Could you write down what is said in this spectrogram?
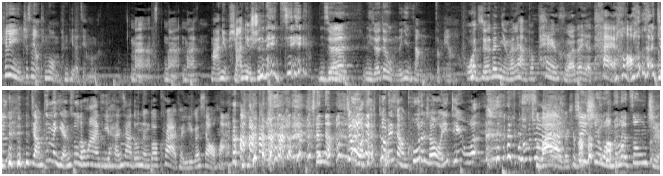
Kelly，你之前有听过我们喷嚏的节目吗？马马马马女士，马女士那期，你觉得？你觉得对我们的印象怎么样？我觉得你们两个配合的也太好了，就讲这么严肃的话题，韩夏都能够 crack 一个笑话，真的。就我特别想哭的时候，我一听我哭不出来，是吗？这是我们的宗旨，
